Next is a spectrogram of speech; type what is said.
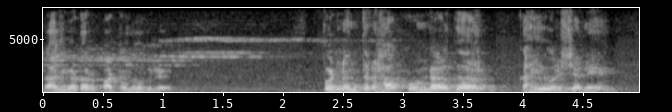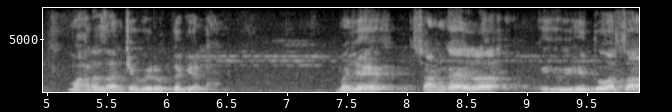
राजगडावर पाठवलं वगैरे. पण नंतर हा कोंढाळकर काही वर्षांनी महाराजांच्या विरुद्ध गेला. म्हणजे सांगायला हेतू असा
